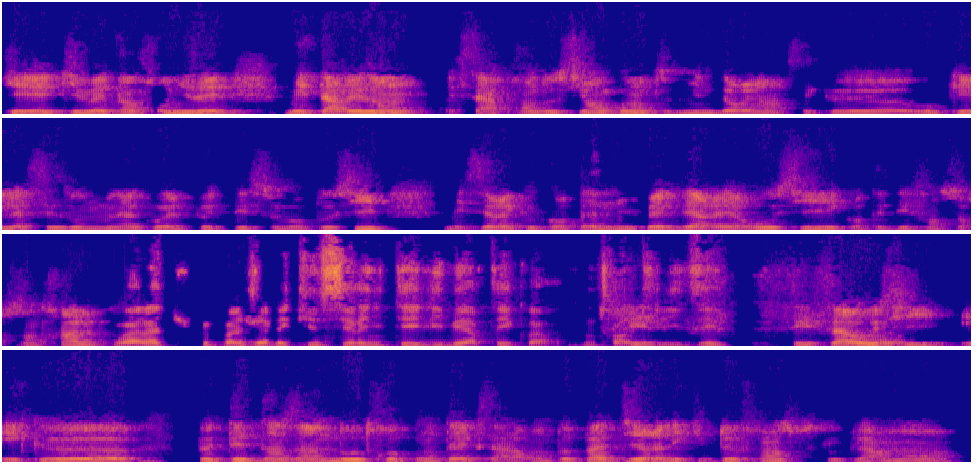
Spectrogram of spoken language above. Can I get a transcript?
qui, qui va être intronisé. Mais tu as raison, c'est à prendre aussi en compte, mine de rien. C'est que euh, ok, la saison de Monaco, elle peut être décevante aussi, mais c'est vrai que quand tu as Nubel derrière aussi et quand tu es défenseur central, voilà, tu peux pas jouer avec une sérénité, une liberté, quoi, une tranquillité. C'est ça aussi, et que peut-être dans un autre contexte. Alors, on peut pas dire l'équipe de France parce que clairement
